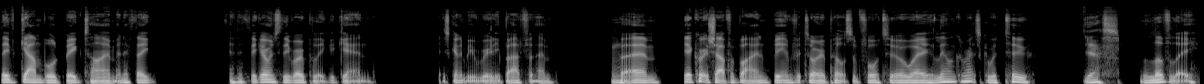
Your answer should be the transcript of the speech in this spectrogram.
They've gambled big time. And if they and if they go into the Europa League again, it's going to be really bad for them. Mm. But um, yeah, quick shout for Bayern beating Viktoria Pilsen four two away. Leon Goretzka with two. yes. Lovely.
